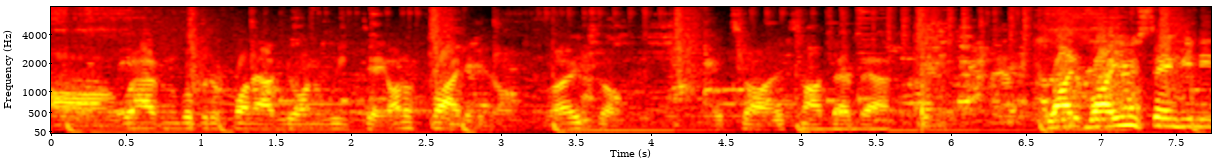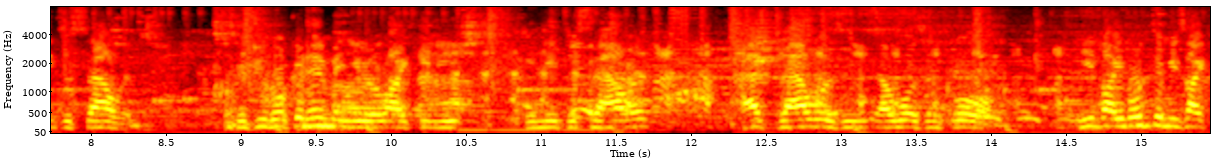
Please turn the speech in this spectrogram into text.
uh, we're having a little bit of fun out here on a weekday, on a Friday, though, right? So, it's uh, it's not that bad. Why, why are you saying he needs a salad? Did you look at him and you were like, he needs, he needs a salad? That, that wasn't that wasn't cool. He like looked at me. He's like,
